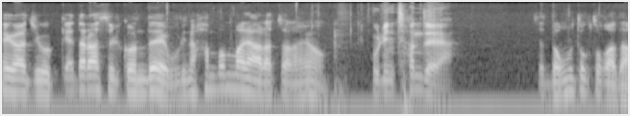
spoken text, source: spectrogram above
해가지고 깨달았을 건데 우리는 한 번만에 알았잖아요. 우린 천재야 진짜 너무 똑똑하다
